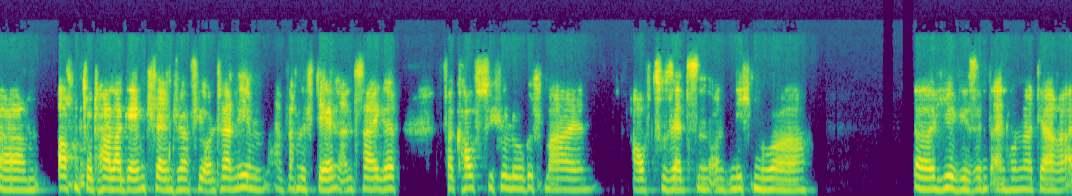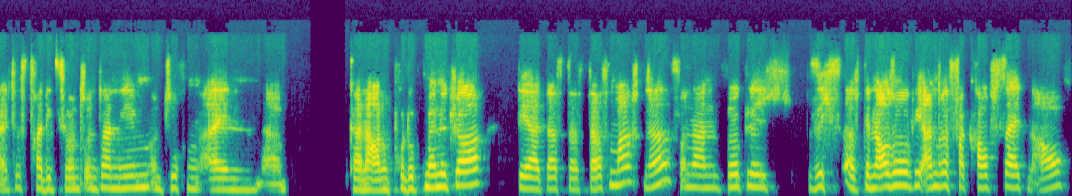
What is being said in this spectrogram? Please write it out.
ähm, auch ein totaler Gamechanger für Unternehmen. Einfach eine Stellenanzeige verkaufspsychologisch mal aufzusetzen und nicht nur äh, hier, wir sind ein 100 Jahre altes Traditionsunternehmen und suchen einen, äh, keine Ahnung, Produktmanager, der das, das, das macht, ne? sondern wirklich sich, also genauso wie andere Verkaufsseiten auch,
